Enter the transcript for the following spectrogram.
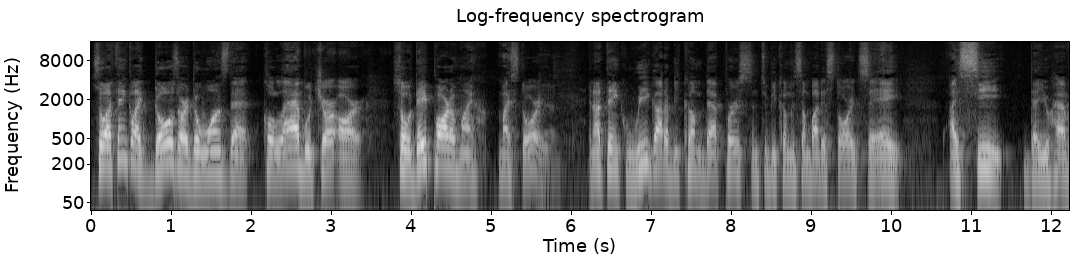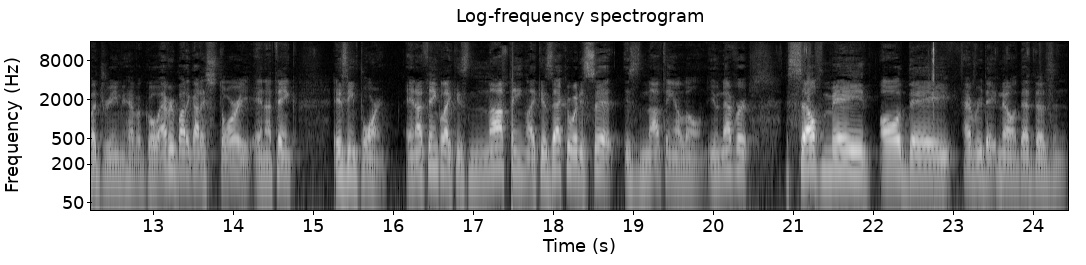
So I think like those are the ones that collab with your art. So they part of my, my story. Yeah. And I think we got to become that person to becoming somebody's story to say, Hey, I see that you have a dream, you have a goal. Everybody got a story. And I think it's important. And I think like it's nothing, like exactly what he said, is nothing alone. You never, self-made all day every day no that doesn't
